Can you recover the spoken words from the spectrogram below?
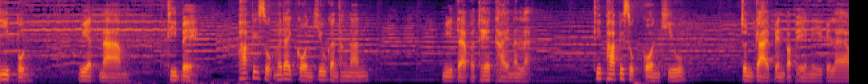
ญี่ปุ่น เวียดนาม ทิเบต พระภิกษุไม่ได้โกนคิ้วกันทั้งนั้น มีแต่ประเทศไทยนั่นแหละ ที่พระภิกษุโกนคิ้ว จนกลายเป็นประเพณีไปแล้ว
